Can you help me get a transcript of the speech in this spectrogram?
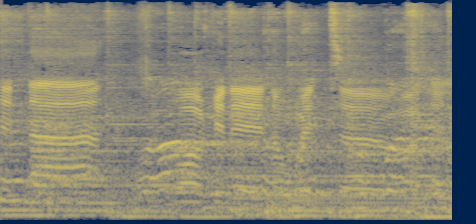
tonight. Walking in the winter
